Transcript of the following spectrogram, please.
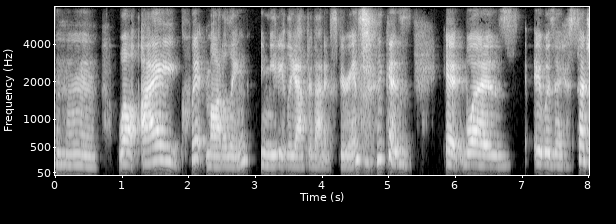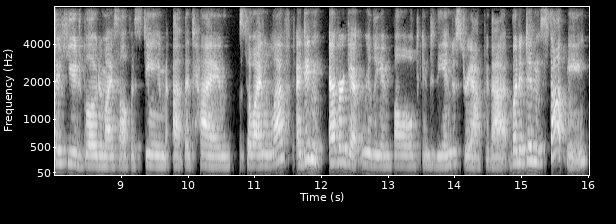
Mm-hmm. Well, I quit modeling immediately after that experience because it was it was a, such a huge blow to my self-esteem at the time. So I left. I didn't ever get really involved into the industry after that, but it didn't stop me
